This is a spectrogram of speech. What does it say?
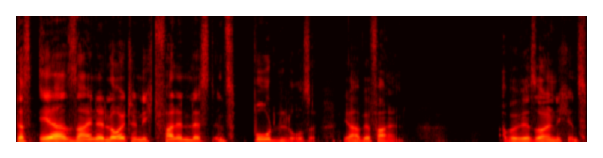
dass er seine Leute nicht fallen lässt ins Bodenlose. Ja, wir fallen, aber wir sollen nicht ins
